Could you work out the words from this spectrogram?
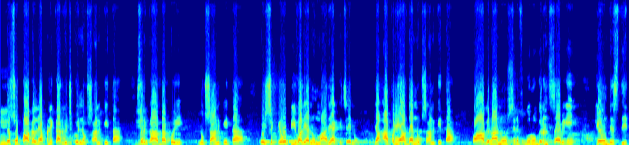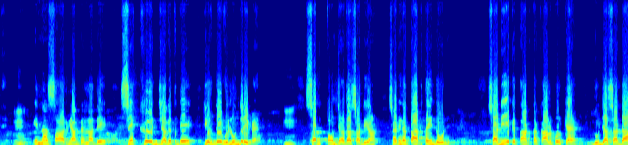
ਹੂੰ। ਦੱਸੋ ਪਾਗਲ ਨੇ ਆਪਣੇ ਘਰ ਵਿੱਚ ਕੋਈ ਨੁਕਸਾਨ ਕੀਤਾ? ਸਰਕਾਰ ਦਾ ਕੋਈ ਨੁਕਸਾਨ ਕੀਤਾ? ਕੋਈ ਸਿਕਿਉਰਿਟੀ ਵਾਲਿਆਂ ਨੂੰ ਮਾਰਿਆ ਕਿਸੇ ਨੂੰ? ਜਾਂ ਆਪਣੇ ਆਪ ਦਾ ਨੁਕਸਾਨ ਕੀਤਾ ਪਾਗਲਾਂ ਨੂੰ ਸਿਰਫ ਗੁਰੂ ਗ੍ਰੰਥ ਸਾਹਿਬ ਹੀ ਕਿਉਂ ਦਿਸਦੇ ਨੇ? ਇਹਨਾਂ ਸਾਰੀਆਂ ਗੱਲਾਂ ਦੇ ਸਿੱਖ ਜਗਤ ਦੇ ਹਿਰਦੇ ਵਲੂੰਦਰੇ ਪੈ ਸਭ ਤੋਂ ਜ਼ਿਆਦਾ ਸਾਡੀਆਂ ਸਾਡੀਆਂ ਤਾਕਤਾਂ ਹੀ ਦੋ ਨੇ। ਸਾਡੀ ਇੱਕ ਤਾਕਤ ਅਕਾਲ ਪੁਰਖ ਹੈ ਦੂਜਾ ਸਾਡਾ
